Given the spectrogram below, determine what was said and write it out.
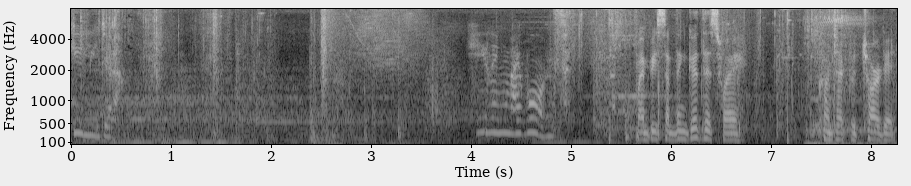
key leader. Healing my wounds. Might be something good this way. Contact with target.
